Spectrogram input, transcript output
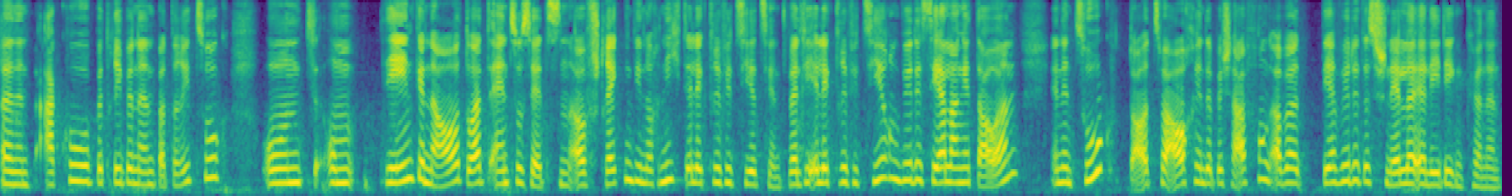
einen akkubetriebenen Batteriezug. Und um den genau dort einzusetzen, auf Strecken, die noch nicht elektrifiziert sind. Weil die Elektrifizierung würde sehr lange dauern. Einen Zug dauert zwar auch in der Beschaffung, aber der würde das schneller erledigen können.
